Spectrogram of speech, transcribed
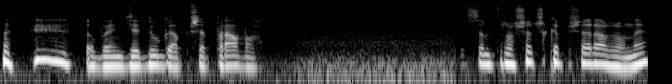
to będzie długa przeprawa. Jestem troszeczkę przerażony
